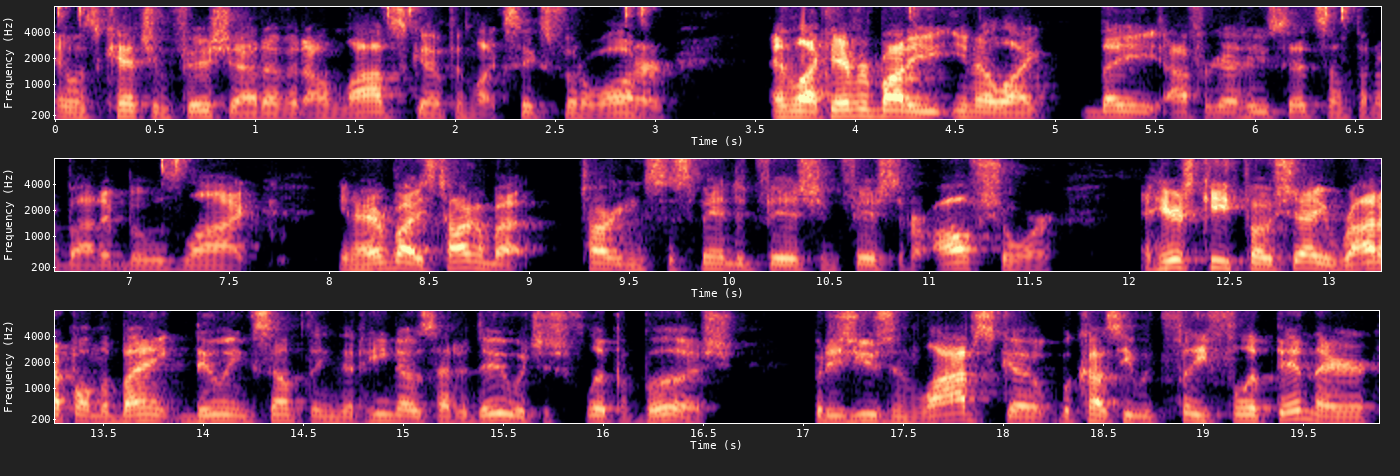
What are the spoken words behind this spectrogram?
and was catching fish out of it on live scope in like six foot of water. And like everybody, you know, like they, I forgot who said something about it, but was like, you know, everybody's talking about targeting suspended fish and fish that are offshore. And here's Keith Poche right up on the bank doing something that he knows how to do, which is flip a bush. But he's using live scope because he would he flipped in there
